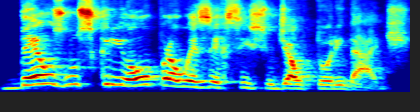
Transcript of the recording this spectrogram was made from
Deus nos criou para o exercício de autoridade.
